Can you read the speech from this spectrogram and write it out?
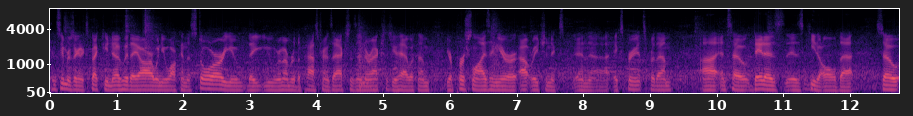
consumers are going to expect you know who they are when you walk in the store, you, they, you remember the past transactions and interactions you had with them, you're personalizing your outreach and, ex and uh, experience for them, uh, and so data is, is key to all of that. So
